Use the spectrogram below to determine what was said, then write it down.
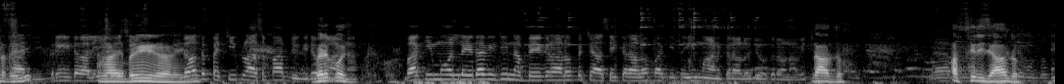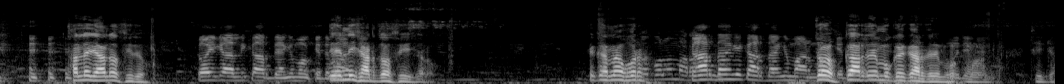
ਦੀ ਜੀ। ਹਾਂਜੀ ਬਰੀਡ ਵਾਲੀ ਹੈ ਹਾਂ ਬੱਚੀ। ਬਰੀਡ ਵਾਲੀ। ਦੁੱਧ 25 ਪਲੱਸ ਭਰ ਜੂਗੀ ਰਮਾਨ ਬਿਲਕੁਲ ਨਾਲ। ਬਾਕੀ ਮੁੱਲ ਇਹਦਾ ਵੀ ਜੀ 90 ਕਰਾ ਲਓ 85 ਕਰਾ ਲਓ ਬਾਕੀ ਤੁਸੀਂ ਮਾਨ ਕਰਾ ਲਓ ਜੋ ਕਰਾਉਣਾ ਵੀ ਦੱਸ ਦੋ 80 ਦੀ ਜਾਣ ਦੋ ਥੱਲੇ ਜਾਣ ਦੋ 80 ਦਿਓ। ਕੋਈ ਗੱਲ ਨਹੀਂ ਕਰ ਦਿਆਂਗੇ ਮੌਕੇ ਤੇ ਛੱਡ ਦੋ 80 ਚਲੋ। ਇਹ ਕਰਨਾ ਹੋਰ? ਕਰ ਦਾਂਗੇ ਕਰ ਦਾਂਗੇ ਮਾਨ ਚਲੋ ਮੌਕੇ ਤੇ। ਕਰਦੇ ਮੁੱਕੇ ਕਰਦੇ ਮਾਨ। ਠੀਕ ਆ।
